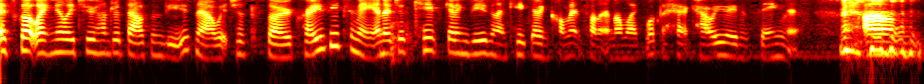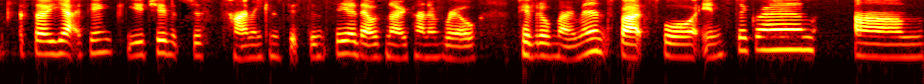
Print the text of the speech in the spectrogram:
it's got like nearly 200,000 views now, which is so crazy to me. And it just keeps getting views and I keep getting comments on it. And I'm like, what the heck? How are you even seeing this? um, so, yeah, I think YouTube, it's just time and consistency. There was no kind of real pivotal moment. But for Instagram, um,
